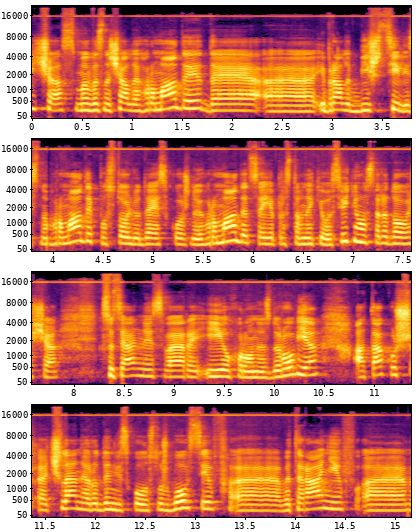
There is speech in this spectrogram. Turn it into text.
Е, Під час ми визначали громади, де е, і брали більш цілісно громади по 100 людей з кожної громади. Це є представники освітнього середовища, соціальної сфери і охорони здоров'я, а також е, члени родин військовослужбовців, е, ветеранів. Е,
